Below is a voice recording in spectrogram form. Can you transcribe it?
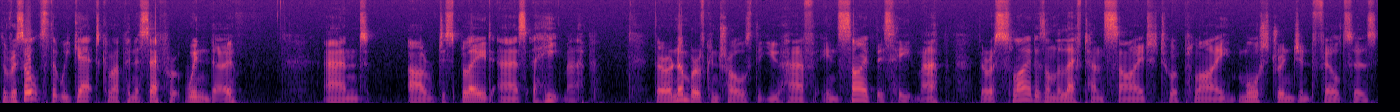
The results that we get come up in a separate window, and are displayed as a heat map. There are a number of controls that you have inside this heat map. There are sliders on the left hand side to apply more stringent filters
